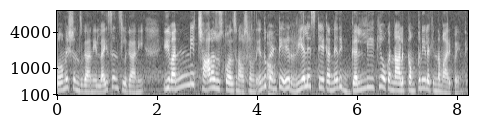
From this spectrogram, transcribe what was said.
పర్మిషన్స్ కానీ లైసెన్స్లు కానీ ఇవన్నీ చాలా చూసుకోవాల్సిన అవసరం ఉంది. ఎందుకంటే రియల్ ఎస్టేట్ అనేది గల్లీకి ఒక నాలుగు కంపెనీల కింద మారిపోయింది.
